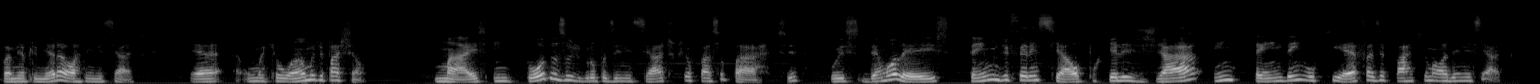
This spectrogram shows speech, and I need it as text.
Foi a minha primeira ordem iniciática. É uma que eu amo de paixão mas em todos os grupos iniciáticos que eu faço parte, os demolês têm um diferencial porque eles já entendem o que é fazer parte de uma ordem iniciática.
